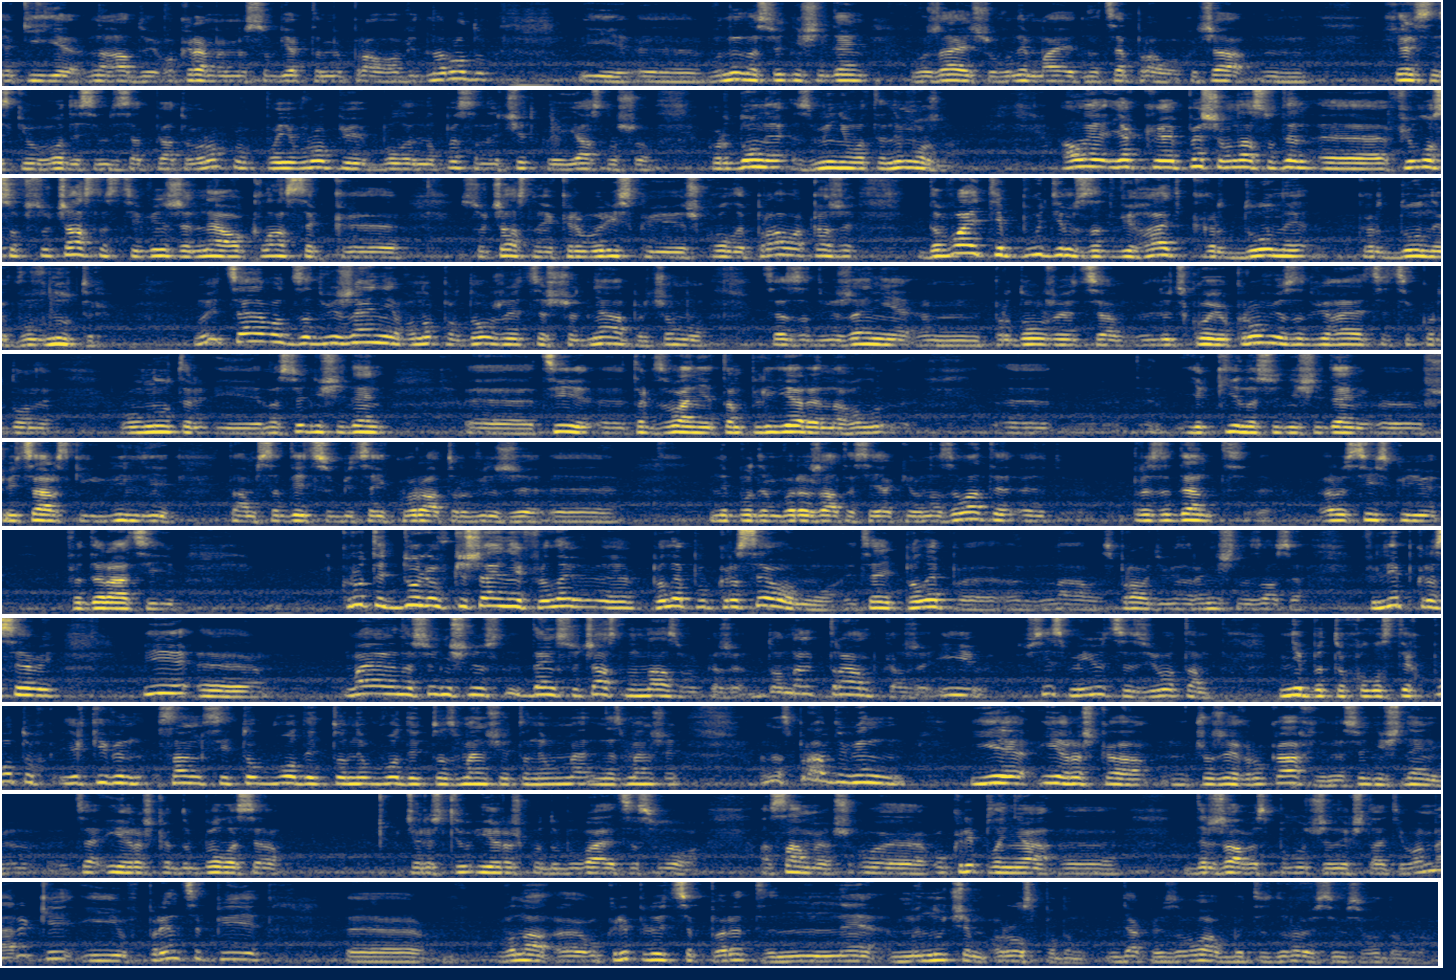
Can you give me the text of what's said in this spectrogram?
які є, нагадую, окремими суб'єктами права від народу, і вони на сьогоднішній день вважають, що вони мають на це право. Хоча Хельсінські угоди 75-го року по Європі були написані чітко і ясно, що кордони змінювати не можна. Але як е, пише у нас один е, філософ сучасності, він же неокласик е, сучасної криворізької школи права, каже: давайте будемо задвігати кордони, кордони вовнутрь. Ну і це от задвіження, воно продовжується щодня, причому це задвіження продовжується людською кров'ю, задвігаються ці кордони вовнутрь. І на сьогоднішній день е, ці е, так звані тамплієри е, які на сьогоднішній день в швейцарській віллі там сидить собі цей куратор, він же не будемо виражатися, як його називати, президент Російської Федерації. Крутить дулю в кишені е, Пилипу Красивому. І цей Пилип, е, насправді він раніше називався Філіп Красивий. І е, має на сьогоднішній день сучасну назву, каже Дональд Трамп каже, і всі сміються з його там нібито холостих потух, які він санкції то вводить, то не вводить, то зменшує, то не, не зменшує. А насправді він є іграшка в чужих руках, і на сьогоднішній день ця іграшка добилася, через цю іграшку добувається свого. А саме ж, е, укріплення е, держави Сполучених Штатів Америки, і в принципі е, вона укріплюється перед неминучим розпадом. Дякую за увагу, будьте здорові, всім всього доброго.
